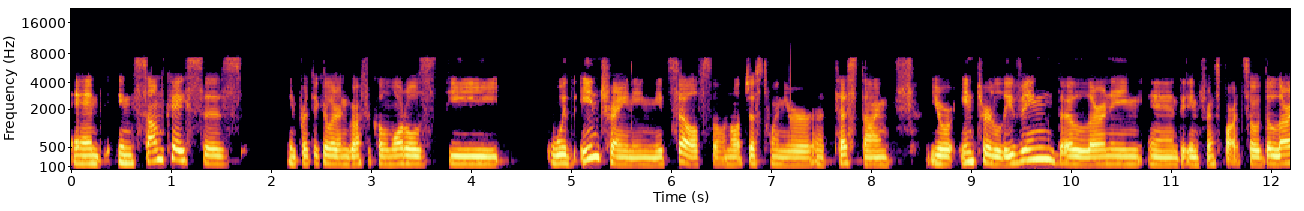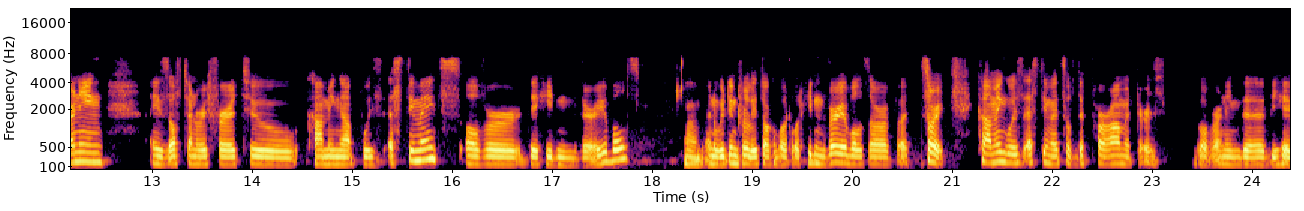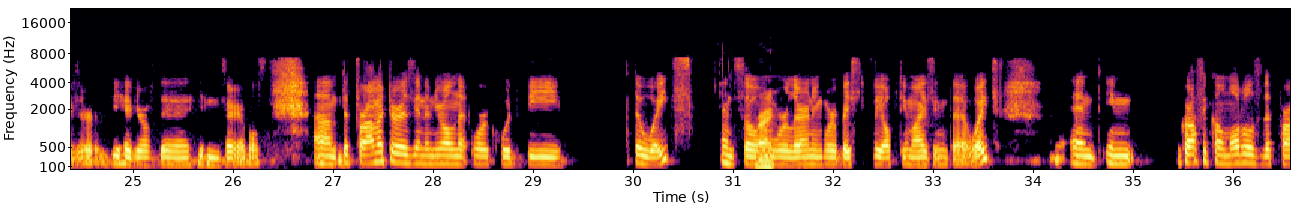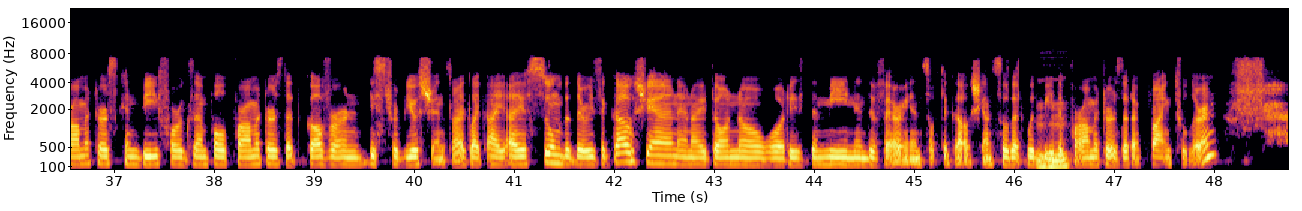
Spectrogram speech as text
And in some cases, in particular in graphical models, the within training itself, so not just when you're at test time, you're interleaving the learning and the inference part. So the learning is often referred to coming up with estimates over the hidden variables. Um, and we didn't really talk about what hidden variables are, but sorry, coming with estimates of the parameters governing the behavior behavior of the hidden variables. Um, the parameters in a neural network would be the weights, and so right. when we're learning, we're basically optimizing the weights. And in graphical models, the parameters can be, for example, parameters that govern distributions, right? Like I, I, assume that there is a Gaussian and I don't know what is the mean and the variance of the Gaussian. So that would mm-hmm. be the mm-hmm. parameters that I'm trying to learn.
